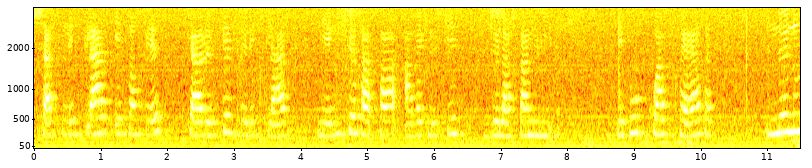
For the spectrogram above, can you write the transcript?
Chasse l'esclave et son fils, car le fils de l'esclave n'héritera pas avec le fils de la femme libre. C'est pourquoi, frères, ne nous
